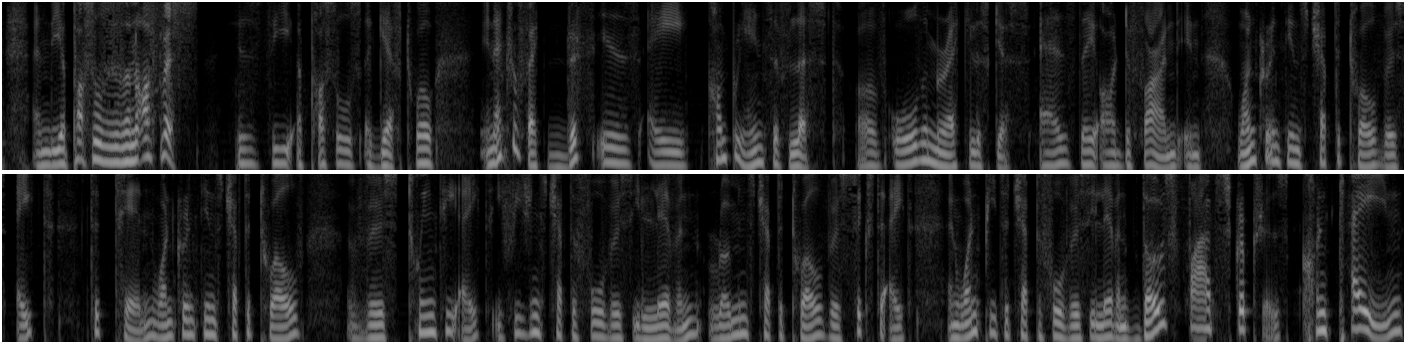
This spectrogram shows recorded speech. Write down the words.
and the apostles is an office is the apostles a gift? Well, in actual fact, this is a comprehensive list of all the miraculous gifts as they are defined in 1 Corinthians chapter 12 verse 8 to 10, 1 Corinthians chapter 12 verse 28, Ephesians chapter 4, verse 11, Romans chapter 12, verse 6 to 8, and 1 Peter chapter 4, verse 11. Those five scriptures contain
